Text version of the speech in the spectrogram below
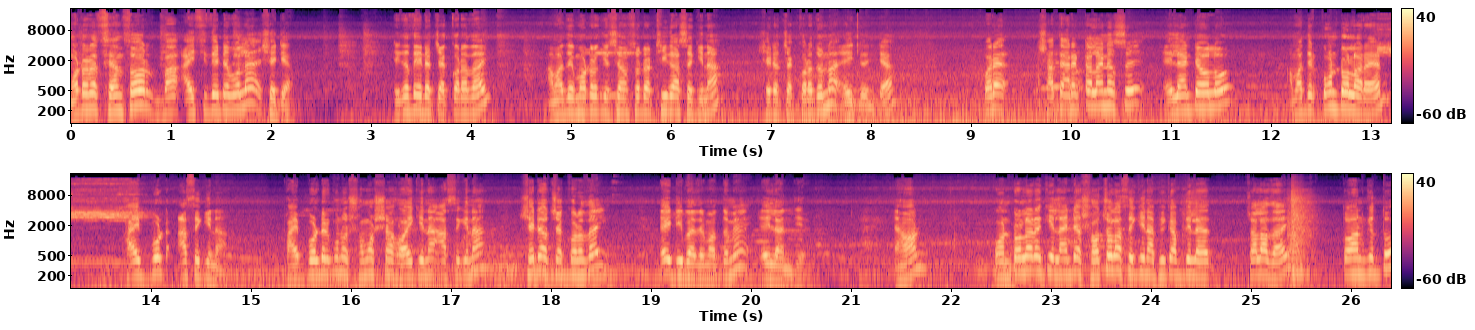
মোটরের সেন্সর বা আইসি যেটা বলে সেটা। ঠিক আছে, এটা চেক করা যায়। আমাদের মোটর কি সেন্সরটা ঠিক আছে কি না সেটা চেক করার জন্য এই লাইনটা পরে সাথে আরেকটা লাইন আছে, এই লাইনটা হলো আমাদের কন্ট্রোলারের ফাইভ ভোল্ট আছে কি না ফাইভ ভোল্টের কোনো সমস্যা হয় কি না আছে কি না সেটাও চেক করা যায় এই ডিভাইসের মাধ্যমে এই লাইন দিয়ে। এখন কন্ট্রোলারে কি লাইনটা সচল আছে কি না পিক আপ দিলে চলা যায়, তখন কিন্তু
